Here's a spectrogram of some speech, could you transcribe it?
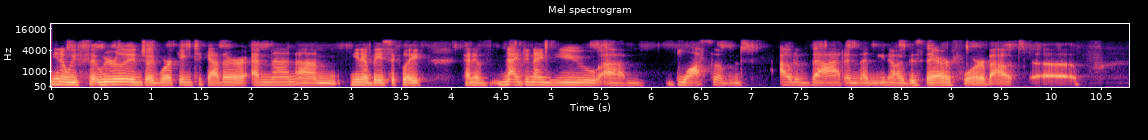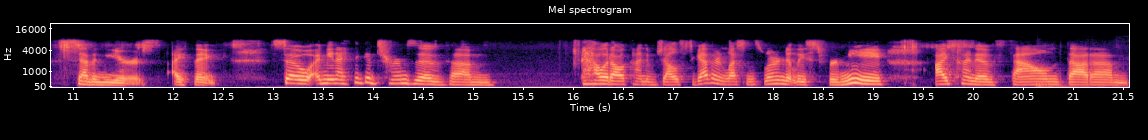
you know, we we really enjoyed working together. And then, um, you know, basically, kind of 99U blossomed out of that. And then, you know, I was there for about uh, seven years, I think. So, I mean, I think in terms of um, how it all kind of gels together and lessons learned, at least for me, I kind of found that, um,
